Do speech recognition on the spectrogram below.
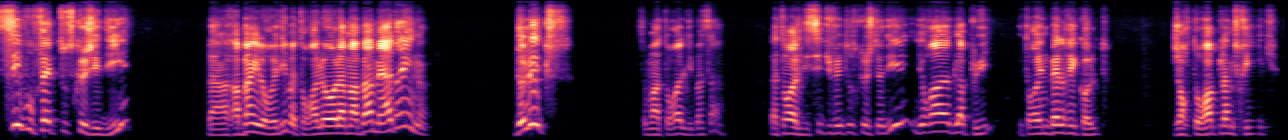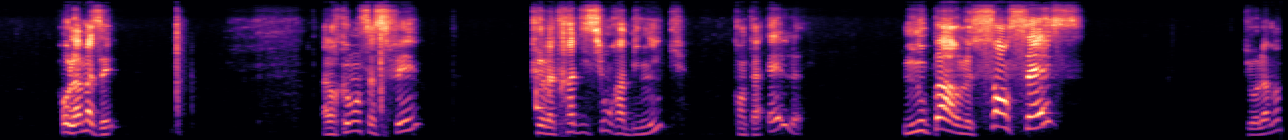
Si vous faites tout ce que j'ai dit, ben, un rabbin il aurait dit, bah, Torah le olam mais adrin. De luxe. C'est la Torah elle dit pas ça. La Torah dit, si tu fais tout ce que je te dis, il y aura de la pluie. Et tu auras une belle récolte. Genre, tu auras plein de fric. Olam Alors, comment ça se fait que la tradition rabbinique, quant à elle, nous parle sans cesse du Olam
